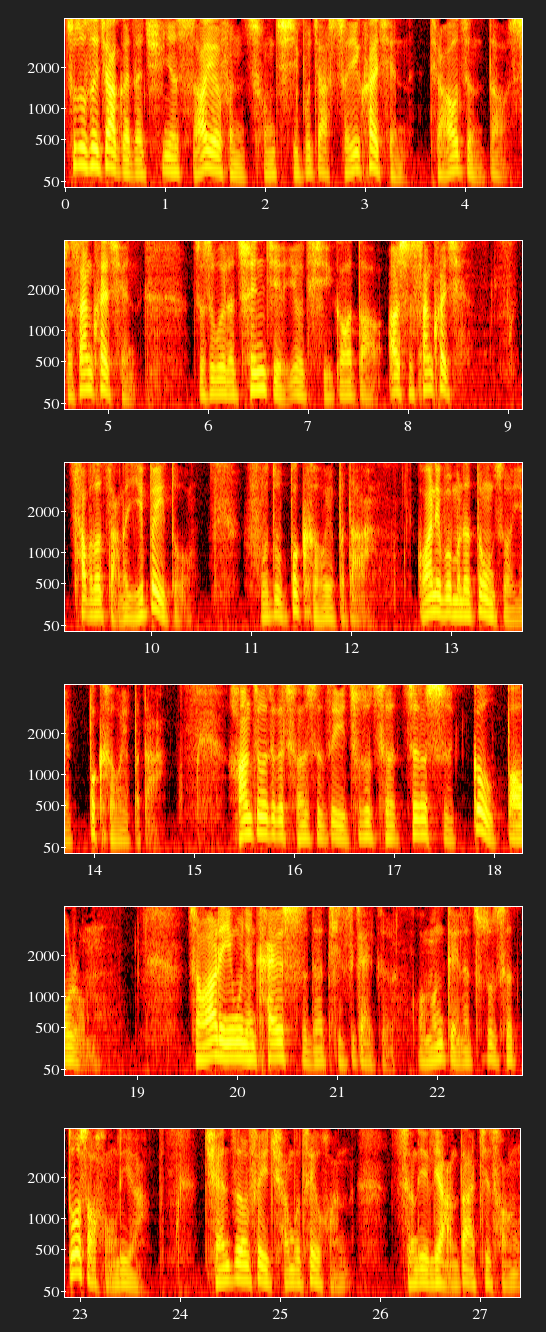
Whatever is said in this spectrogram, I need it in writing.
出租车价格在去年十二月份从起步价十一块钱调整到十三块钱，这是为了春节又提高到二十三块钱，差不多涨了一倍多，幅度不可谓不大。管理部门的动作也不可谓不大。杭州这个城市对于出租车真是够包容。从二零一五年开始的体制改革，我们给了出租车多少红利啊？权证费全部退还，成立两大集团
